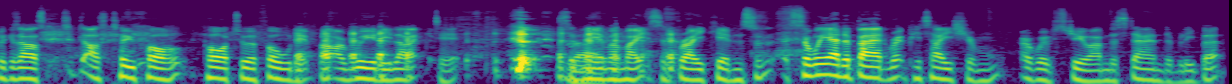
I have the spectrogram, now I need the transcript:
because I was I was too poor poor to afford it, but I really liked it. So right. me and my mates would break in. So, so we had a bad reputation uh, with Stu, understandably. But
